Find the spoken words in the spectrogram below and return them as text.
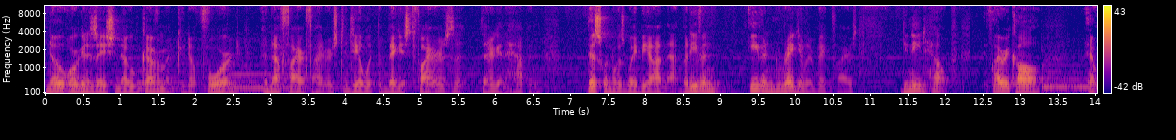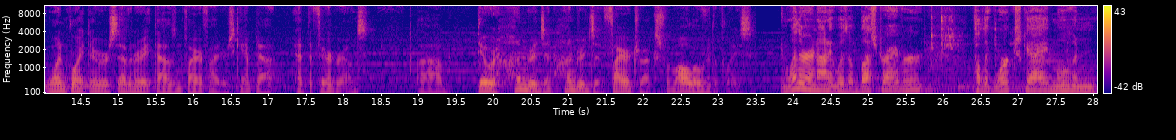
No organization, no government could afford enough firefighters to deal with the biggest fires that, that are going to happen. This one was way beyond that, but even, even regular big fires, you need help. If I recall, at one point there were seven or 8,000 firefighters camped out at the fairgrounds. Um, there were hundreds and hundreds of fire trucks from all over the place. And whether or not it was a bus driver, public works guy moving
